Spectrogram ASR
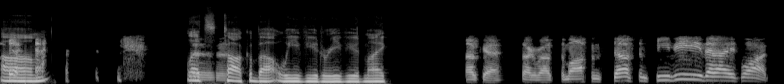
Um, let's Uh. talk about we viewed reviewed, Mike. okay, let's talk about some awesome stuff, some TV that I watched.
